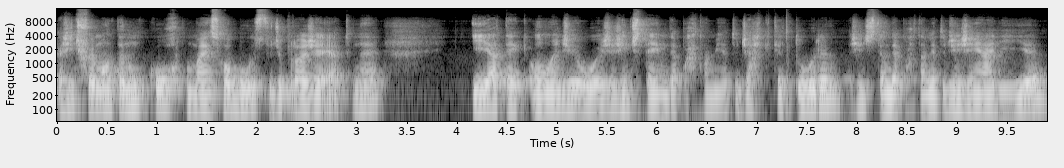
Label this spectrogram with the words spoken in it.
a gente foi montando um corpo mais robusto de projeto, né? E até onde hoje a gente tem um departamento de arquitetura, a gente tem um departamento de engenharia,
